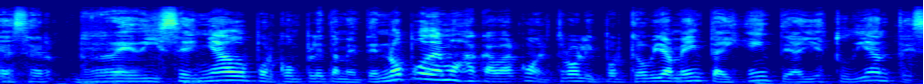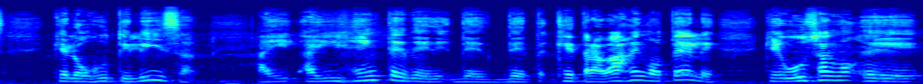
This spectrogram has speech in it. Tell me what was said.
de ser rediseñado por completamente. No podemos acabar con el trolley porque obviamente hay gente, hay estudiantes que los utilizan, hay, hay gente de, que trabaja en hoteles, que usan... Eh,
